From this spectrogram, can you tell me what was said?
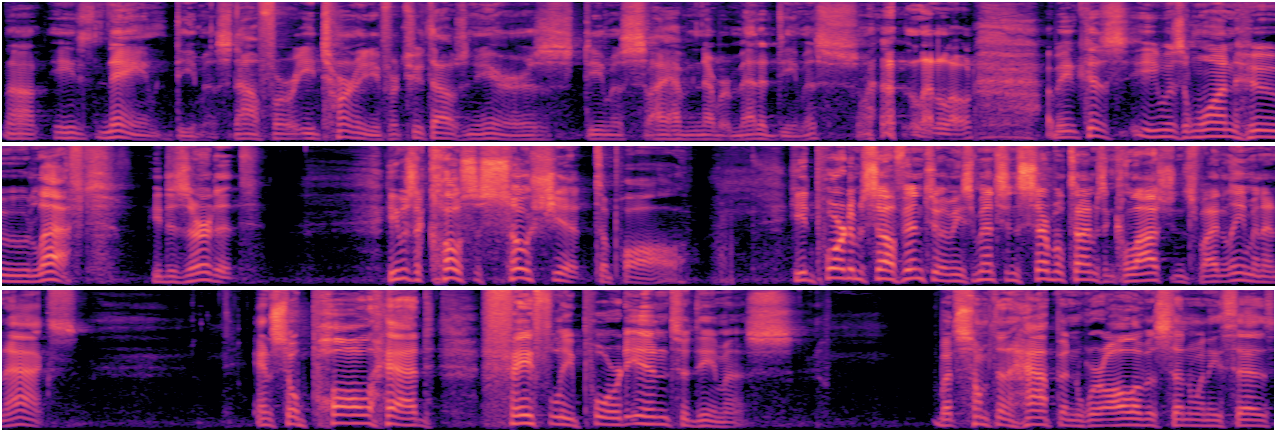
Now, he's named Demas. Now, for eternity, for 2,000 years, Demas, I have never met a Demas, let alone, I mean, because he was the one who left, he deserted. He was a close associate to Paul. He had poured himself into him. He's mentioned several times in Colossians, Philemon, and Acts. And so Paul had faithfully poured into Demas. But something happened where all of a sudden, when he says,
